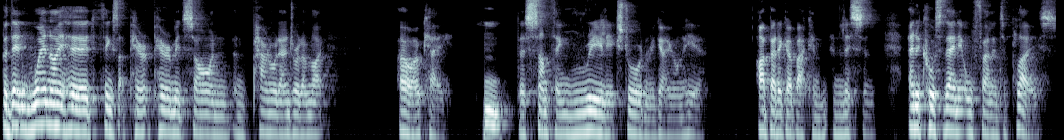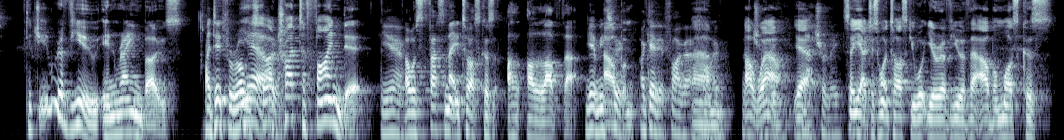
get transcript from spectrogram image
but then when I heard things like Pyra- Pyramid Song and, and Paranoid Android, I'm like, oh, okay. Hmm. There's something really extraordinary going on here. I better go back and, and listen. And of course, then it all fell into place. Did you review In Rainbows? I did for Rolling yeah, Stone. I tried to find it. Yeah. I was fascinated to ask because I, I love that yeah, me album. too. I gave it five out of five. Um, oh wow, yeah. Naturally. So yeah, I just wanted to ask you what your review of that album was because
